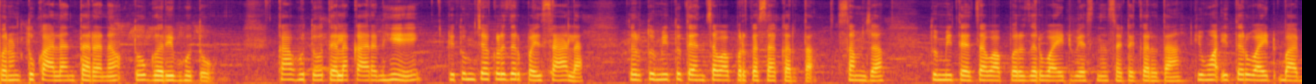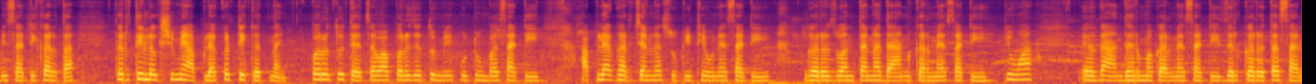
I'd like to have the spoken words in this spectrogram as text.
परंतु कालांतरानं तो गरीब होतो. का होतो? त्याला कारण हे आहे की तुमच्याकडे जर पैसा आला तर तुम्ही तो त्यांचा वापर कसा करता? समजा तुम्ही त्याचा वापर जर वाईट व्यसनासाठी करता किंवा इतर वाईट बाबीसाठी करता तर ती लक्ष्मी आपल्याकडे टिकत नाही. परंतु त्याचा वापर जर तुम्ही कुटुंबासाठी आपल्या घरच्यांना सुखी ठेवण्यासाठी गरजवंतांना दान करण्यासाठी किंवा दानधर्म करण्यासाठी जर करत असाल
